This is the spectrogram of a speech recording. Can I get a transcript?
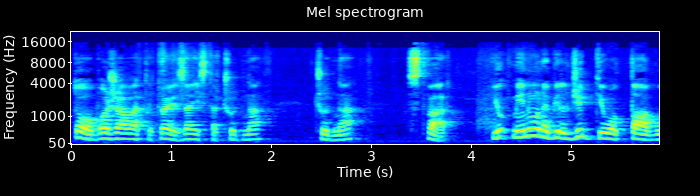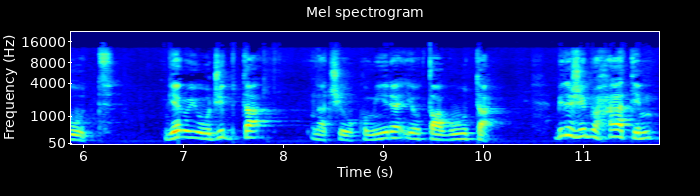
to obožavate. To je zaista čudna čudna stvar. Yu'minuna bil džibti wa tagut. Vjeruju u džibta, znači u kumire i u taguta. Bileži ibn Hatim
